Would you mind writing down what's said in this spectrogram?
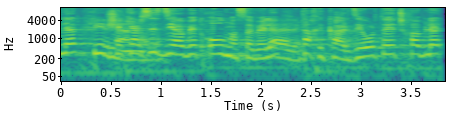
bilər. Bir Şəkərsiz mənalı. diabet olmasa belə Bəli. taxikardiya ortaya çıxa bilər.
